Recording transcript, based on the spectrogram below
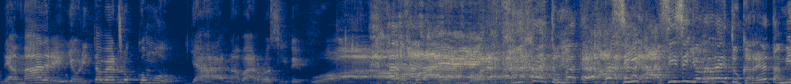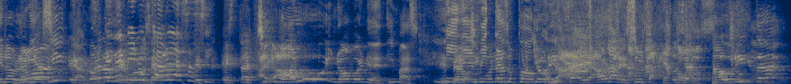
De a madre, y ahorita verlo como ya Navarro así de, wow. Hijo de tu madre. Así, así si yo hablara de tu carrera, también hablaría así, cabrón. ¿Por qué de mí nunca hablas así? es- está Ay, chingón. uy, no, bueno, de ti más. Ni Está de mí chingón eso porque ahorita. Ay, ahora resulta que O sea, todos. ahorita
